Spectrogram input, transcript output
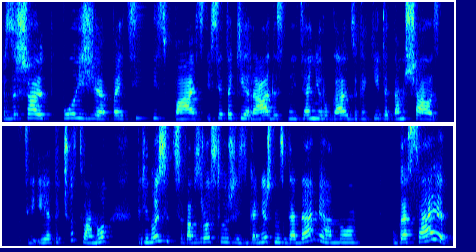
разрешают позже пойти спать, и все такие радостные, тебя не ругают за какие-то там шалости. И это чувство, оно переносится во взрослую жизнь. Конечно, с годами оно угасает,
